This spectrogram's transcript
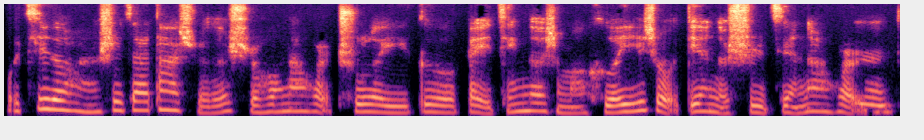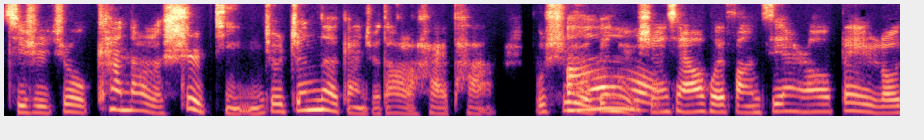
我记得好像是在大学的时候，那会儿出了一个北京的什么和颐酒店的事件，那会儿嗯其实就看到了视频，就真的感觉到了害怕。不是有个女哦生想要回房间，然后被楼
